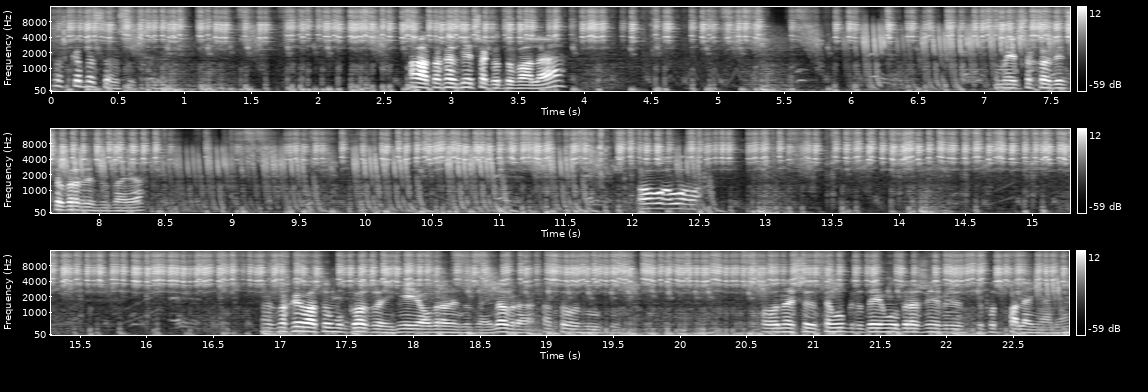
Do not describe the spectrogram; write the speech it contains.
Troszkę bez sensu w sumie. A, trochę z miecza go dowalę. W sumie trochę więcej obrażeń zadaje. O, o, o. No to chyba to mu gorzej, mniej obrażeń zadaje. Dobra, a to z łuku. Bo on jeszcze ten łuk dodaje mu obrażenia do podpalenia, nie?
